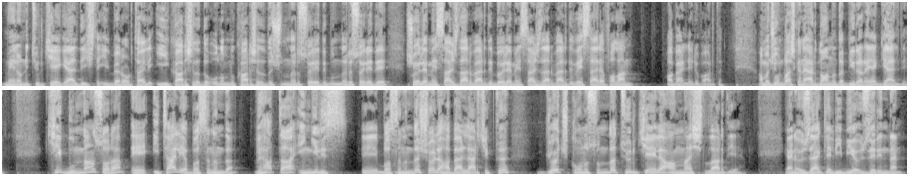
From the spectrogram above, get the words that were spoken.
Meloni Türkiye'ye geldi işte İlber Ortaylı iyi karşıladı, olumlu karşıladı, şunları söyledi, bunları söyledi. Şöyle mesajlar verdi, böyle mesajlar verdi vesaire falan haberleri vardı. Ama Cumhurbaşkanı Erdoğan'la da bir araya geldi. Ki bundan sonra e, İtalya basınında ve hatta İngiliz e, basınında şöyle haberler çıktı göç konusunda Türkiye ile anlaştılar diye. Yani özellikle Libya üzerinden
